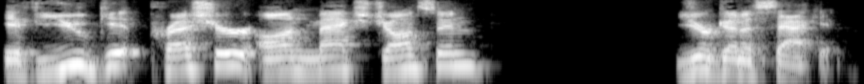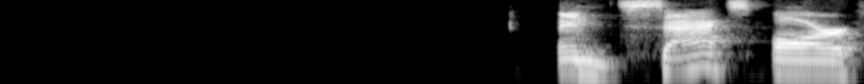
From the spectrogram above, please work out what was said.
if you get pressure on Max Johnson, you're going to sack it. And sacks are,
